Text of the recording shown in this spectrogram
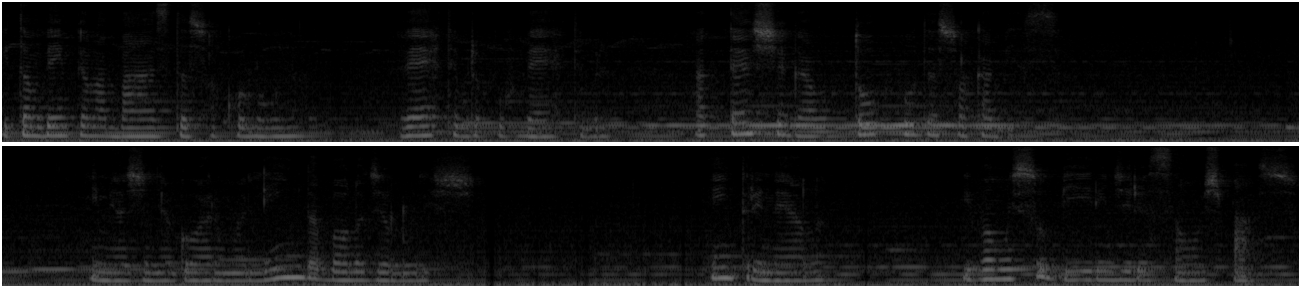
e também pela base da sua coluna, vértebra por vértebra até chegar ao topo da sua cabeça. Imagine agora uma linda bola de luz. Entre nela e vamos subir em direção ao espaço.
